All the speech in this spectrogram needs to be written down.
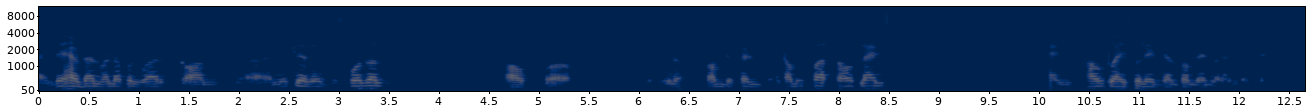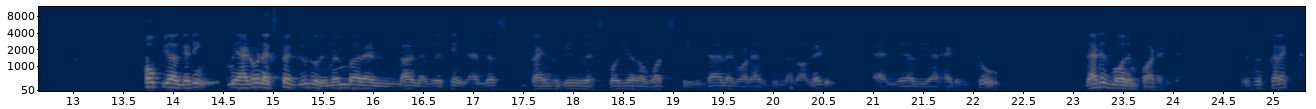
and they have done wonderful work on uh, nuclear waste disposal of uh, you know from different atomic power plants and how to isolate them from the environment. Hope you are getting I mean I do not expect you to remember and learn everything. I am just trying to give you exposure of what is being done and what has been done already and where we are heading to that is more important is this correct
